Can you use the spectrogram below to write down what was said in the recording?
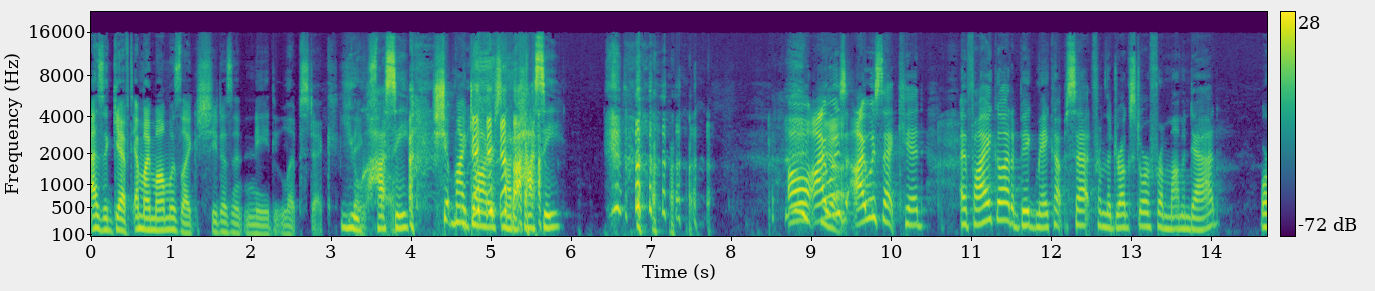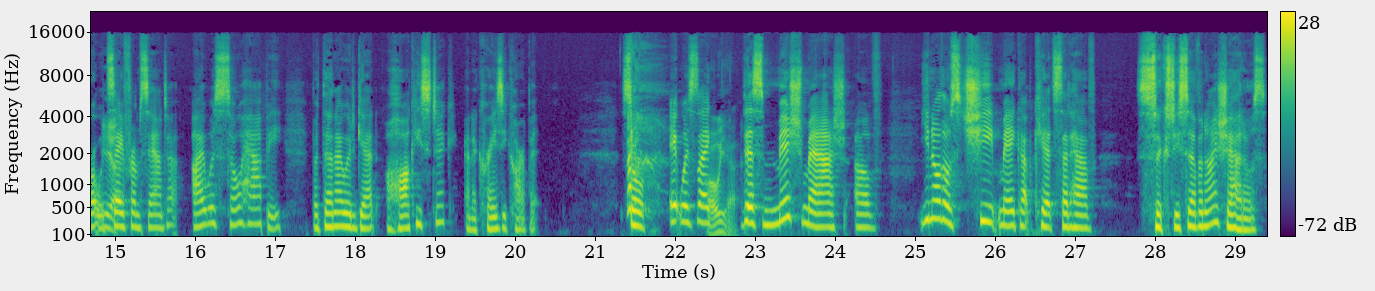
as a gift, and my mom was like, "She doesn't need lipstick." You Thanks, though." hussy. Shit, my daughter's not a hussy. oh, I Yeah. was I was that kid. If I got a big makeup set from the drugstore from mom and dad, or it would Yeah. say from Santa, I was so happy. But then I would get a hockey stick and a crazy carpet. So it was like oh yeah. this mishmash of, you know, those cheap makeup kits that have 67 eyeshadows,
